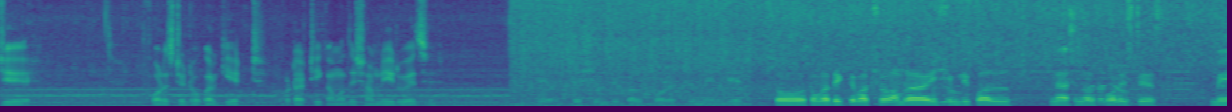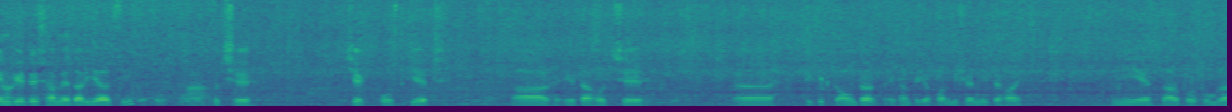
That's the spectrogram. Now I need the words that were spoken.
যে ফরেস্টে ঢোকার গেট ওটা ঠিক আমাদের সামনেই রয়েছে। হচ্ছে শিমলিপাল ফরেস্টের মেন গেট তো তোমরা দেখতে পাচ্ছ আমরা এই শিমলিপাল ন্যাশনাল ফরেস্টের মেন গেটের সামনে দাঁড়িয়ে আছি। হচ্ছে চেকপোস্ট গেট আর এটা হচ্ছে টিকিট কাউন্টার এখান থেকে পারমিশন নিতে হয়। নিয়ে তারপর তোমরা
